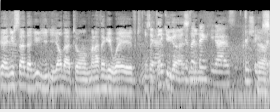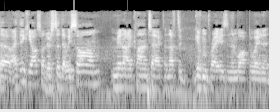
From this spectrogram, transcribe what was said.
yeah, and you said that you, you yelled that to him, and I think he waved. He's like, "Thank you guys." He's and like, then- "Thank you guys, appreciate Yeah. you." So I think he also understood that we saw him mid eye contact enough to give him praise, and then walked away to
